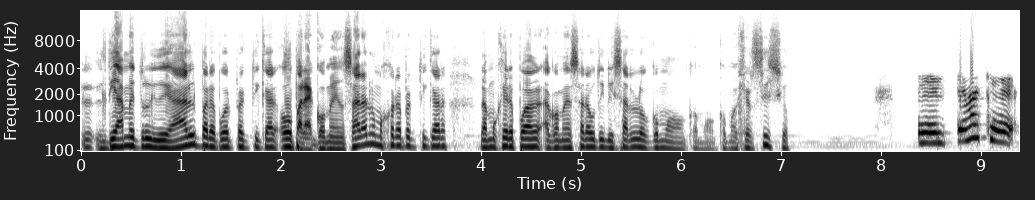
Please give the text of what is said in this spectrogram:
el diámetro ideal para poder practicar o para comenzar a lo mejor a practicar las mujeres puedan a comenzar a utilizarlo como, como, como ejercicio el tema es que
